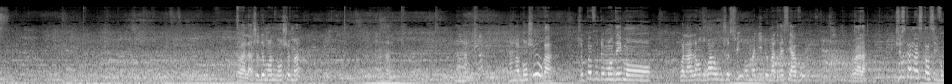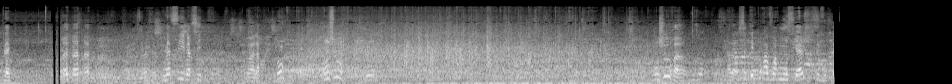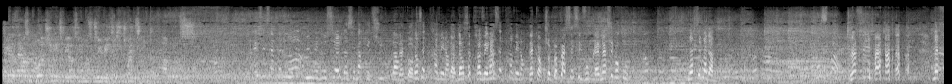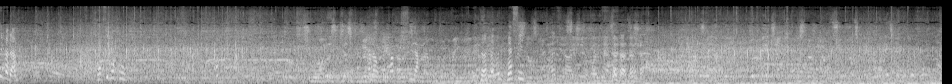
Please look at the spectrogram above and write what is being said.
Voilà, je demande mon chemin. Ah. Ah, ah, bonjour. Je peux vous demander mon voilà l'endroit où je suis. On m'a dit de m'adresser à vous. Voilà. Juste un instant, s'il vous plaît. Merci, merci. Voilà. Bon, bonjour. Bonjour. Bonjour. Alors, c'était pour avoir mon siège, s'il vous plaît. Et c'est certainement une des deux sièges, là, c'est marqué dessus, là, D'accord. dans cette travée-là. Là, Dans cette travée-là Dans cette travée-là. D'accord, je peux passer, s'il vous plaît. Merci beaucoup. Merci, madame. Merci. Merci, madame. Merci beaucoup. Alors, que je suis là. Merci.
